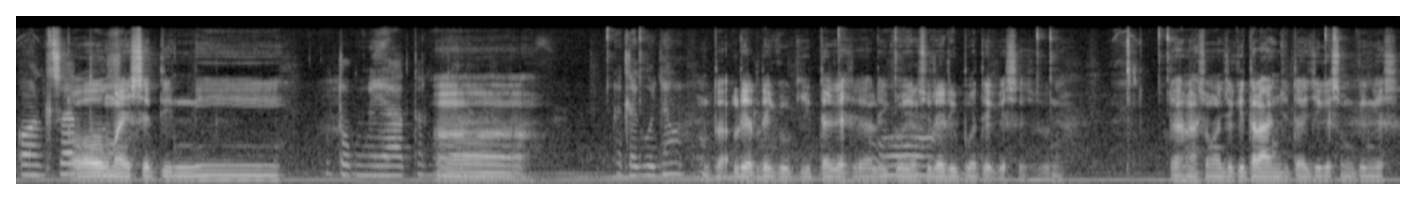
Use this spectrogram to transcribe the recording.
konsep Oh, my set ini untuk eh lihat legonya. untuk lihat Lego kita guys ya, Lego yang sudah dibuat ya guys ya sebenarnya. Udah langsung aja kita lanjut aja guys mungkin guys.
